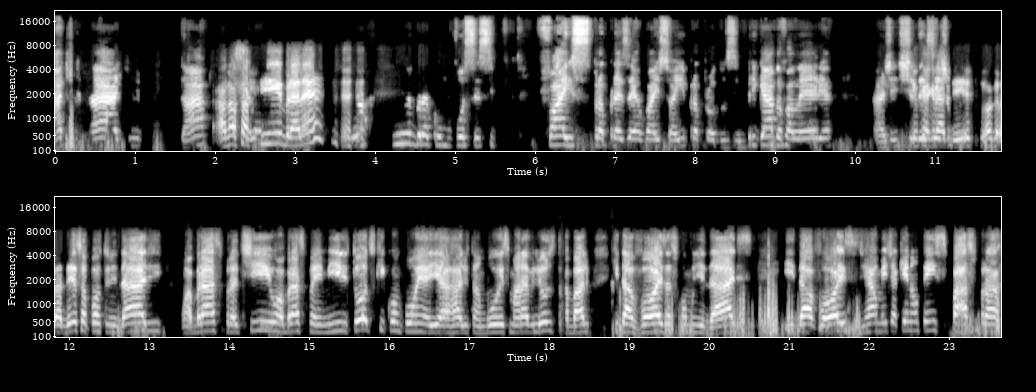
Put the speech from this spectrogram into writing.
atividade, tá? A nossa pela, fibra, né? A fibra, como você se faz para preservar isso aí, para produzir. Obrigada, Valéria. A gente Eu deseja... que agradeço, eu agradeço a oportunidade. Um abraço para ti, um abraço para Emília, todos que compõem aí a Rádio Tambor, esse maravilhoso trabalho que dá voz às comunidades e dá voz realmente a quem não tem espaço para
